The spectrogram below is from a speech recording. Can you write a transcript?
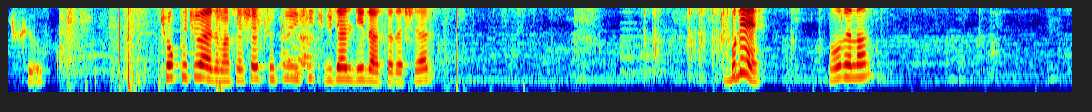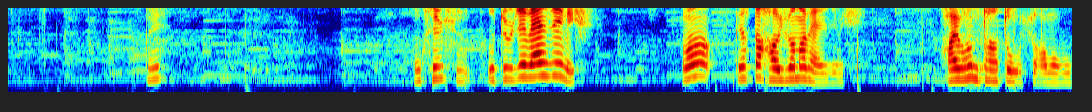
Hiçbir şey yok. Çok kötü verdim arkadaşlar. Çünkü hiç güzel değil arkadaşlar. Bu ne? Ne oluyor lan? Ne? Otobüs, otobüse benzemiş. Ama biraz da hayvana benzemiş. Hayvan daha doğrusu ama bu.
